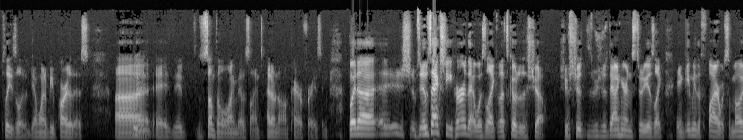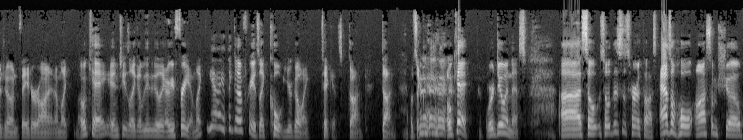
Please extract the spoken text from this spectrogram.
please, I want to be part of this." Uh, it, it, something along those lines. I don't know. I'm paraphrasing, but uh, it was actually her that was like, "Let's go to the show." She was, she was down here in the studios, like, and gave me the flyer with Samoa Joe and Vader on it. I'm like, "Okay," and she's like, "Are you free?" I'm like, "Yeah, I think I'm free." It's like, "Cool, you're going. Tickets gone." Done. I was like, okay, we're doing this. Uh, so, so this is her thoughts. As a whole, awesome show.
